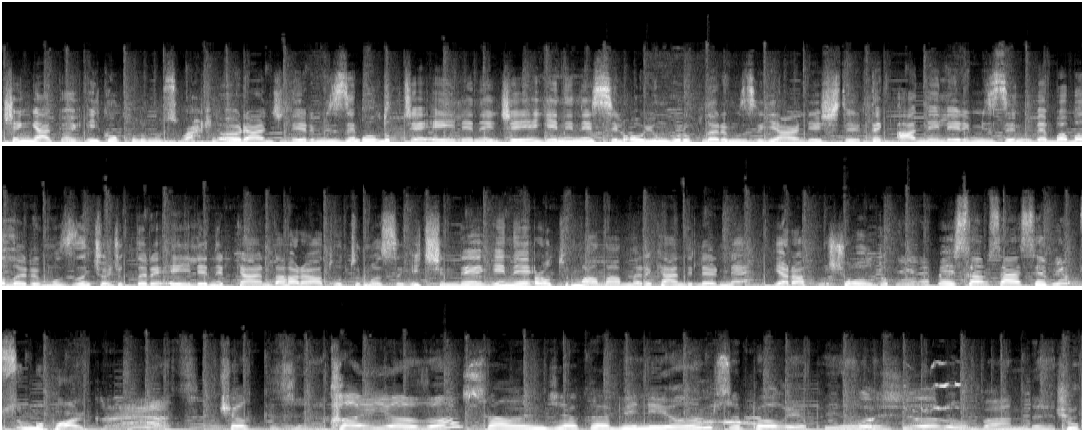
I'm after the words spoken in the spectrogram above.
Çengelköy İlkokulumuz var. Öğrencilerimizin oldukça eğleneceği yeni nesil oyun gruplarımızı yerleştirdik. Annelerimizin ve babalarımızın çocukları eğlenirken daha rahat oturması için de yeni oturma alanları kendilerine yaratmış olduk. Zeynep Eslem sen seviyor musun bu parkı? Çok güzel. Kayıyorum, salıncaka biniyorum, spor yapıyorum. Koşuyorum ben de. Çok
